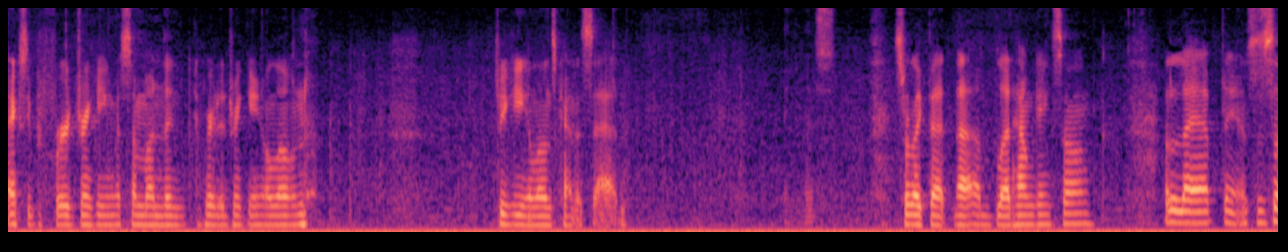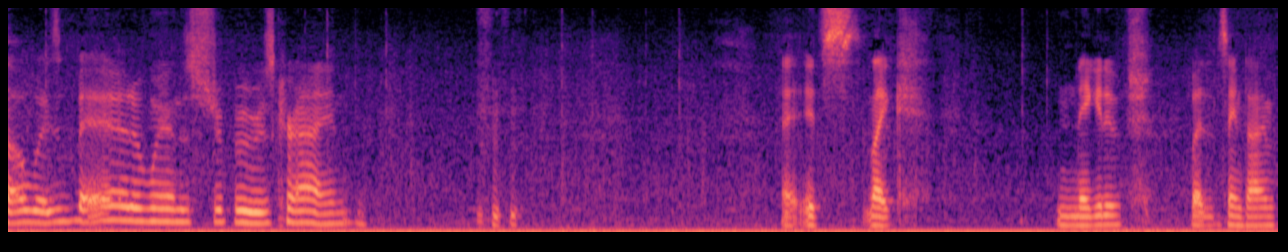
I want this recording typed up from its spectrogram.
I actually prefer drinking with someone than compared to drinking alone. drinking alone's kind of sad. Yes. Sort of like that uh, Bloodhound Gang song. A lap dance is always better when the stripper is crying. It's like negative, but at the same time,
